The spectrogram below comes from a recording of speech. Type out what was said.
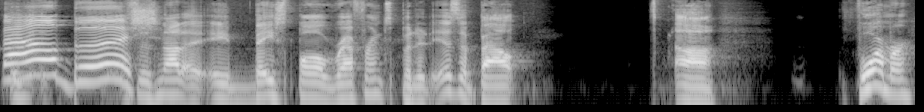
Foul bush. This is not a, a baseball reference, but it is about uh, former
